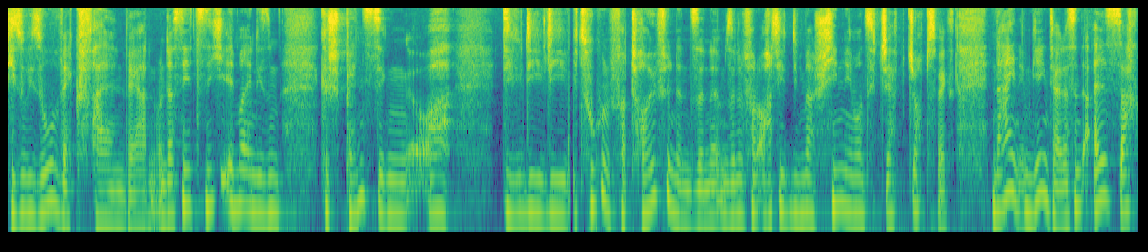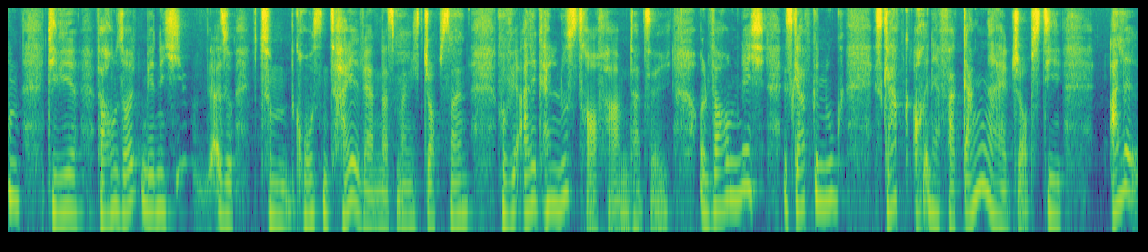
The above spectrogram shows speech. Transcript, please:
die sowieso wegfallen werden. Und das jetzt nicht immer in diesem gespenstigen, oh, die, die, die Zukunft verteufelnden Sinne, im Sinne von, ach, die, die Maschinen nehmen uns die Job- Jobs weg. Nein, im Gegenteil, das sind alles Sachen, die wir, warum sollten wir nicht, also zum großen Teil werden das meine ich Jobs sein, wo wir alle keine Lust drauf haben tatsächlich. Und warum nicht? Es gab genug, es gab auch in der Vergangenheit Jobs, die alle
